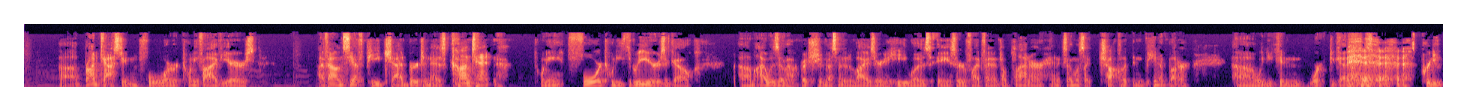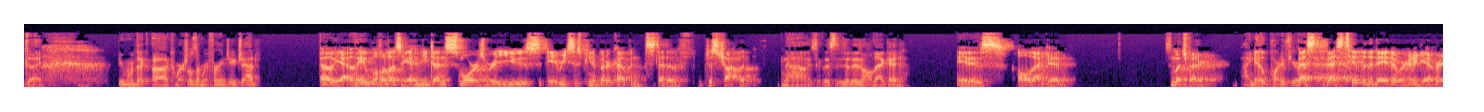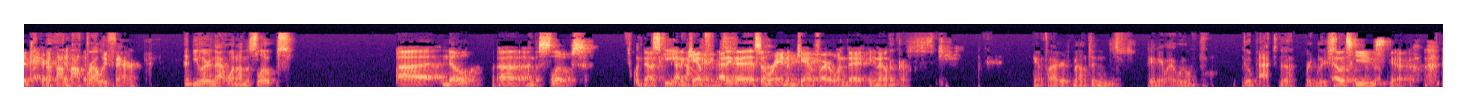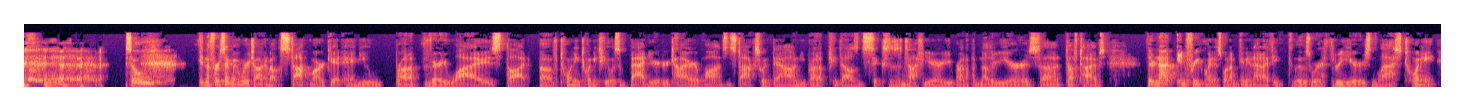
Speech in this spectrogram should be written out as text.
uh, broadcasting for 25 years. I found CFP Chad Burton as content 24, 23 years ago. Um, I was a registered investment advisor. He was a certified financial planner, and it's almost like chocolate and peanut butter uh, when you can work together. It's, it's pretty good. You remember the uh, commercials I'm referring to, Chad? Oh yeah. Hey, well, hold on a second. Have you done s'mores where you use a Reese's peanut butter cup instead of just chocolate? No, is it, is it all that good? It is all that good. It's much better. I know part of your best best tip of the day that we're going to give right there. Probably fair. You learned that one on the slopes. Uh, no, uh, on the slopes. Like no, skiing at a camp, at, a, at some random campfire one day. You know. Okay. Campfires, mountains. Anyway, we'll go back to the regular. Teleskis. Yeah. So, in the first segment, we were talking about the stock market, and you brought up the very wise thought of 2022 was a bad year to retire. Bonds and stocks went down. You brought up 2006 as a tough year. You brought up another year as uh, tough times. They're not infrequent, is what I'm getting at. I think those were three years in the last 20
